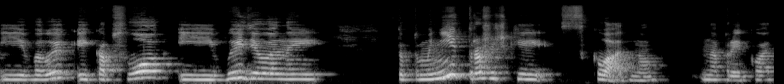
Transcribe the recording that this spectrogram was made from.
і велик, і капслок, і виділений. Тобто мені трошечки складно, наприклад.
